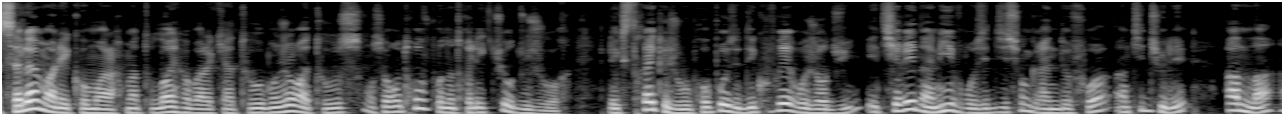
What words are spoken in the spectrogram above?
Assalamu alaikum wa rahmatullahi wa barakatuh. Bonjour à tous. On se retrouve pour notre lecture du jour. L'extrait que je vous propose de découvrir aujourd'hui est tiré d'un livre aux éditions Graines de foi intitulé Allah,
